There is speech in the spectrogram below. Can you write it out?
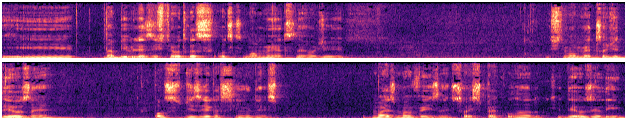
E na Bíblia existem outros, outros momentos, né, onde existem momentos onde Deus, né, posso dizer assim, né? Mais uma vez, né? Só especulando que Deus ele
